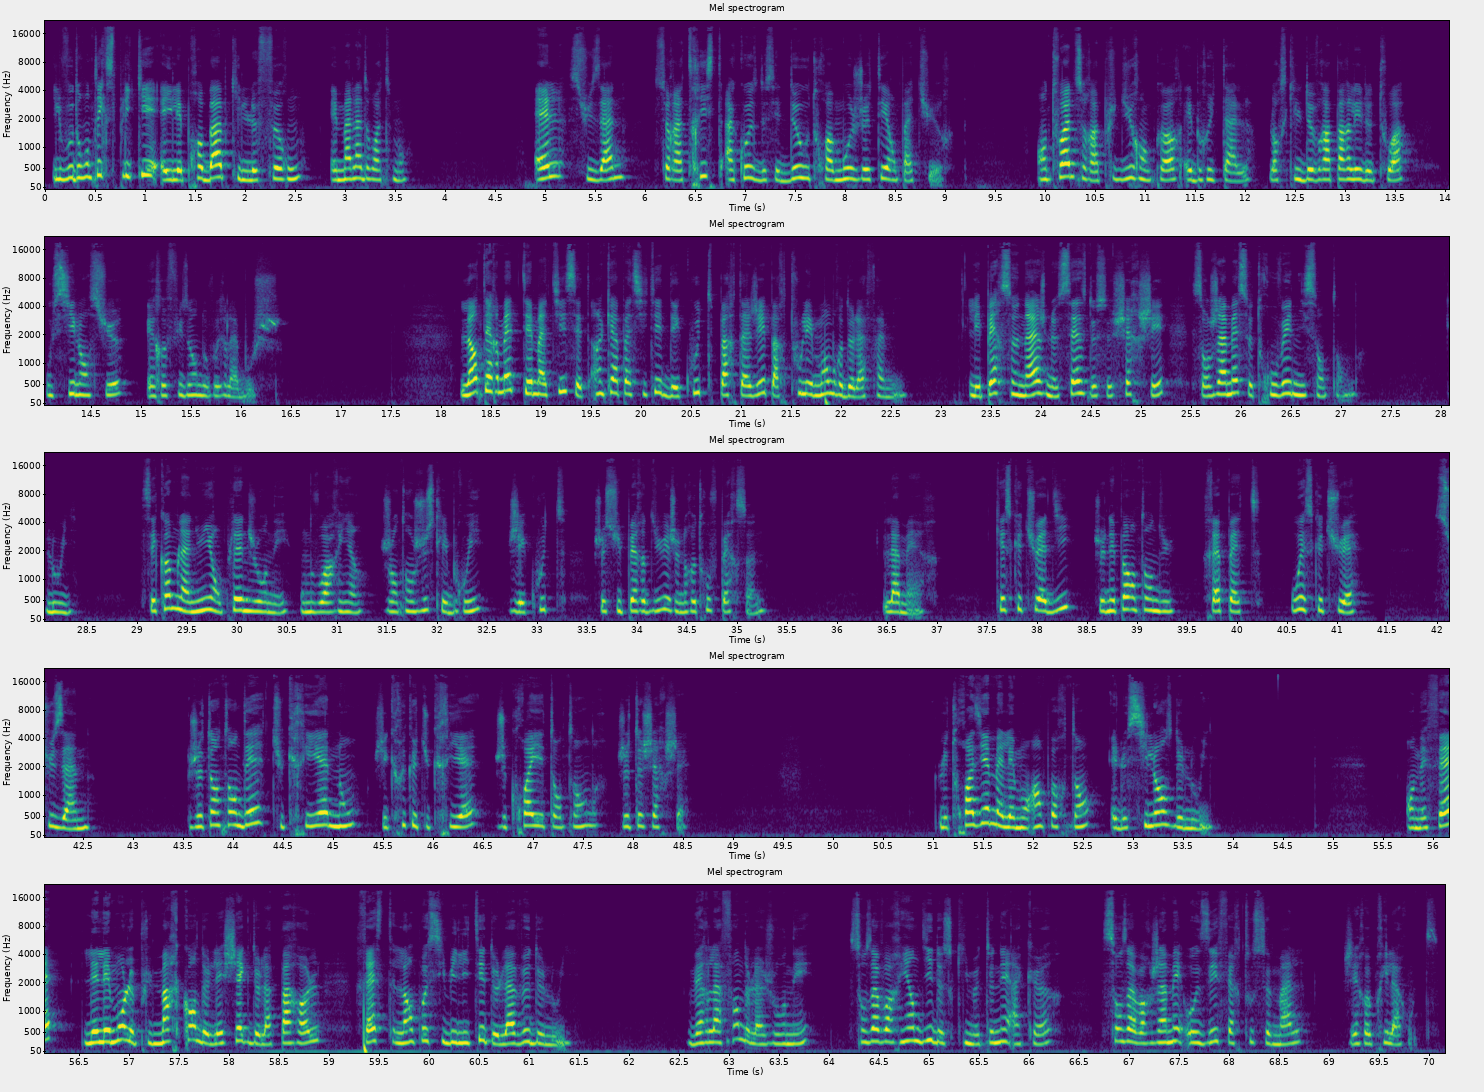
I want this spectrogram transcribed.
Ils voudront expliquer et il est probable qu'ils le feront, et maladroitement. Elle, Suzanne, sera triste à cause de ces deux ou trois mots jetés en pâture. Antoine sera plus dur encore et brutal lorsqu'il devra parler de toi, ou silencieux et refusant d'ouvrir la bouche. L'intermède thématise cette incapacité d'écoute partagée par tous les membres de la famille. Les personnages ne cessent de se chercher sans jamais se trouver ni s'entendre. Louis. C'est comme la nuit en pleine journée, on ne voit rien, j'entends juste les bruits, j'écoute, je suis perdu et je ne retrouve personne. La mère. Qu'est-ce que tu as dit? Je n'ai pas entendu. Répète. Où est-ce que tu es? Suzanne. Je t'entendais, tu criais, non, j'ai cru que tu criais, je croyais t'entendre, je te cherchais. Le troisième élément important est le silence de Louis. En effet, l'élément le plus marquant de l'échec de la parole reste l'impossibilité de l'aveu de Louis. Vers la fin de la journée, sans avoir rien dit de ce qui me tenait à cœur, sans avoir jamais osé faire tout ce mal, j'ai repris la route.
